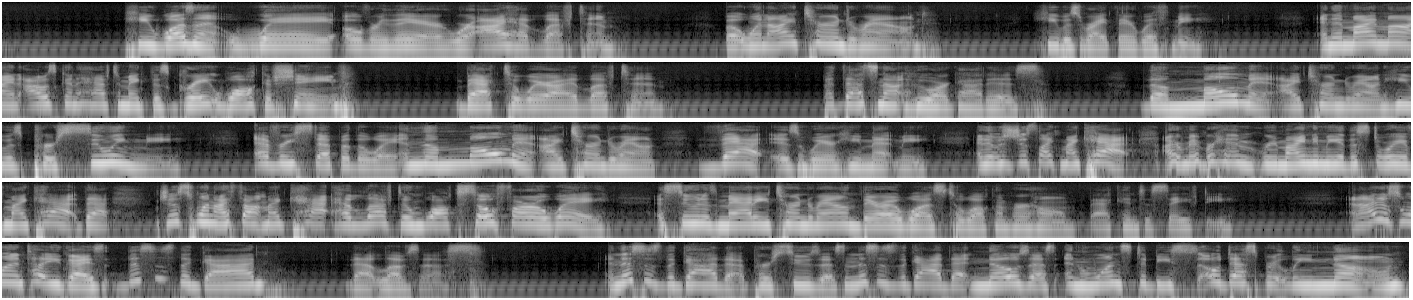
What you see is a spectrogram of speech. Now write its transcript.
He wasn't way over there where I had left him. But when I turned around, he was right there with me. And in my mind, I was going to have to make this great walk of shame back to where I had left him. But that's not who our God is. The moment I turned around, he was pursuing me every step of the way. And the moment I turned around, that is where he met me. And it was just like my cat. I remember him reminding me of the story of my cat that just when I thought my cat had left and walked so far away, as soon as Maddie turned around, there I was to welcome her home back into safety. And I just want to tell you guys this is the God that loves us. And this is the God that pursues us. And this is the God that knows us and wants to be so desperately known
